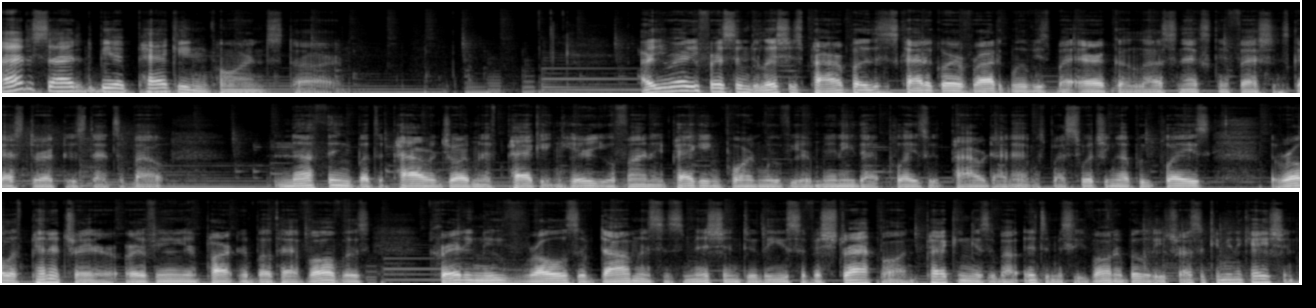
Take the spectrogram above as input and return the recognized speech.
I decided to be a pegging porn star. Are you ready for some delicious power play? This is category of erotic movies by Erika Lust X Confessions, guest directors that's about nothing but the power enjoyment of pegging. Here you'll find a pegging porn movie or mini that plays with power dynamics by switching up who plays the role of penetrator, or if you and your partner both have vulvas, creating new roles of dominance and submission through the use of a strap on. Pegging is about intimacy, vulnerability, trust, and communication.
